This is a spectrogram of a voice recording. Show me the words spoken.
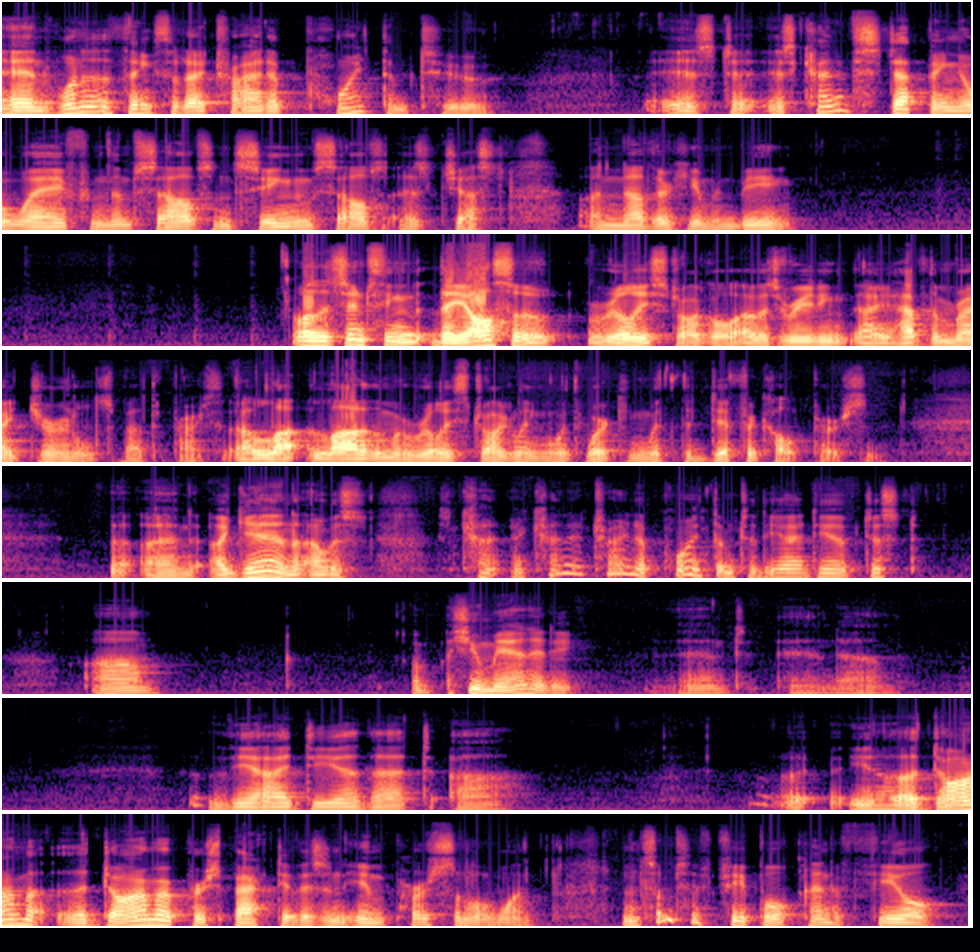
And one of the things that I try to point them to is to is kind of stepping away from themselves and seeing themselves as just another human being. Well, it's interesting. They also really struggle. I was reading. I have them write journals about the practice. A lot, a lot of them are really struggling with working with the difficult person. And again, I was kind of, trying to point them to the idea of just um, humanity, and and um, the idea that. Uh, you know, the Dharma, the Dharma perspective is an impersonal one. And sometimes people kind of feel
